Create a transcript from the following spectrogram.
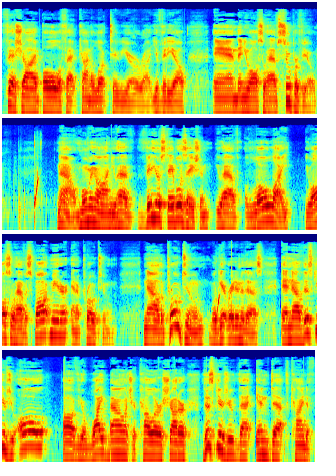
fisheye bowl effect kind of look to your uh, your video, and then you also have super view. Now, moving on, you have video stabilization, you have low light, you also have a spot meter and a Protune. Now, the Protune, we'll get right into this, and now this gives you all of your white balance, your color, shutter. This gives you that in-depth kind of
